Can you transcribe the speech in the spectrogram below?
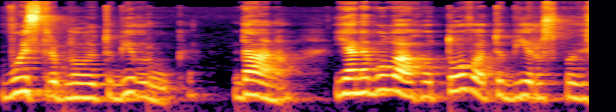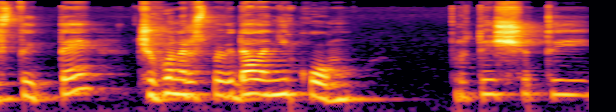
вистрибнули тобі в руки. Дано, я не була готова тобі розповісти те, чого не розповідала нікому. Про те, що ти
